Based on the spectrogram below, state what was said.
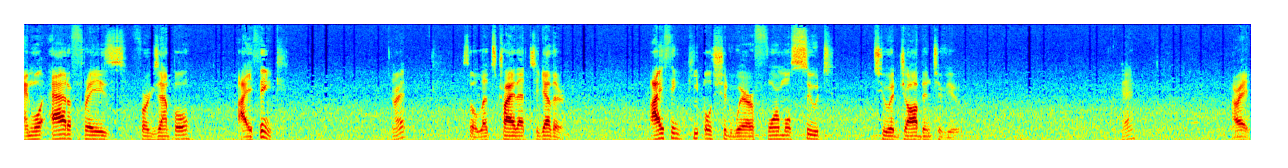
and we'll add a phrase, for example, I think. All right? So let's try that together. I think people should wear a formal suit to a job interview. Okay? All right.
